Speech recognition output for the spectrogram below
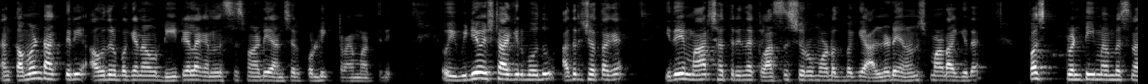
ನಾನು ಕಮೆಂಟ್ ಹಾಕ್ತೀರಿ. ಅದ್ರ ಬಗ್ಗೆ ನಾವು ಡೀಟೇಲ್ ಆಗಿ ಅನಾಲಿಸಿಸ್ ಮಾಡಿ ಆನ್ಸರ್ ಕೊಡ್ಲಿಕ್ಕೆ ಟ್ರೈ ಮಾಡ್ತೀನಿ ಈ ವಿಡಿಯೋ ಇಷ್ಟ ಆಗಿರ್ಬೋದು. ಅದ್ರ ಜೊತೆಗೆ ಇದೇ ಮಾರ್ಚ್ ಹತ್ತರಿಂದ ಕ್ಲಾಸಸ್ ಶುರು ಮಾಡೋದ್ ಬಗ್ಗೆ ಆಲ್ರೆಡಿ ಅನೌನ್ಸ್ ಮಾಡಾಗಿದೆ. ಫಸ್ಟ್ ಟ್ವೆಂಟಿ ಮೆಂಬರ್ಸ್ನ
